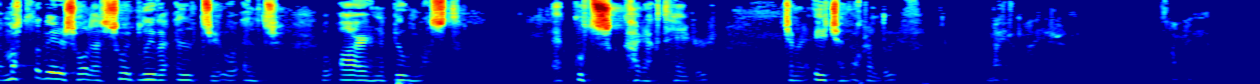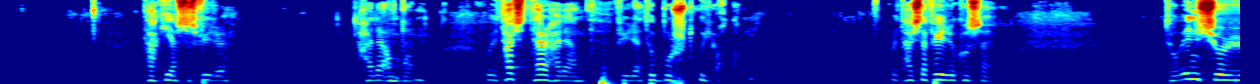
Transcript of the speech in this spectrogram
Men måtte det være så såleis som vi blir eldre og eldre og arne bonast er Guds karakterer kommer jeg kjenne okra liv meir og meir. Amen. Takk Jesus fyrir heile andan Og vi takk til herre ant for at du borst ui okkom. Og vi takk til fyrir hvordan du innskyr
